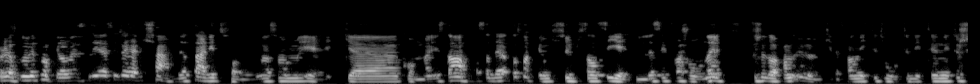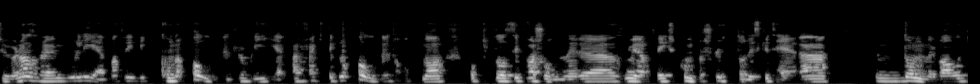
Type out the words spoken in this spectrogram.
for at når vi snakker om, Jeg synes at det er de tallene som Erik eh, kom med i stad. Altså det at å snakke om substansielle situasjoner. Hvis du da kan øke det fra 92 til 90, 97, da, så vi må leve med at vi, vi, kommer aldri til å bli helt perfekt. Vi kommer aldri til å oppnå, oppnå situasjoner eh, som gjør at vi kommer til å slutte å diskutere dommervalg,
